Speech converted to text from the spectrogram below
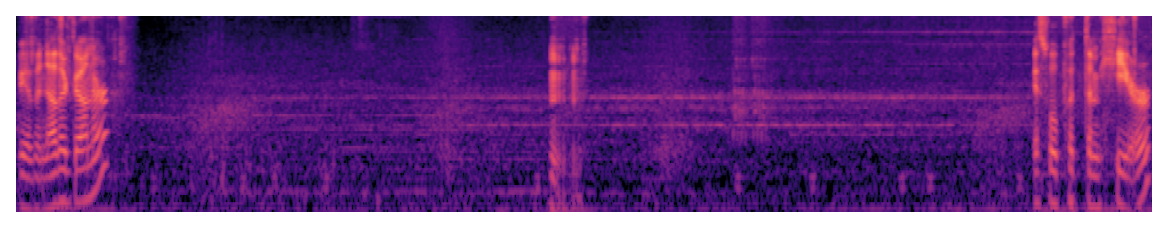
We have another gunner. Hmm. Guess we'll put them here.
